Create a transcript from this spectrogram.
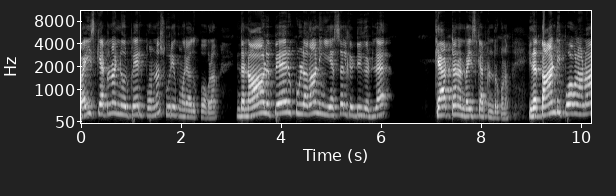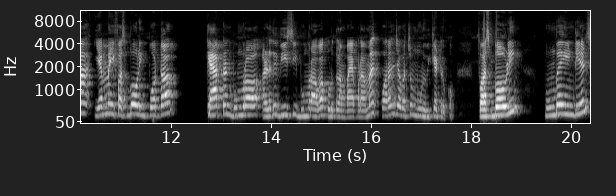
வைஸ் கேப்டனாக இன்னொரு பிளேயருக்கு போகணும்னா சூரியகுமார் யாவுக்கு போகலாம். இந்த நாலு பேருக்குள்ளே தான் நீங்கள் எஸ்எல் ஹெட்டு ஹெட்டில் கேப்டன் அண்ட் வைஸ் கேப்டன் இருக்கணும். இதை தாண்டி போகலான்னா எம்ஐ ஃபஸ்ட் பவுலிங் போட்டால் கேப்டன் பும்ரா அல்லது விசி பும்ராவாக கொடுக்கலாம். பயப்படாமல் குறைஞ்சபட்சம் மூணு விக்கெட் இருக்கும். ஃபர்ஸ்ட் பவுலிங் மும்பை இந்தியன்ஸ்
